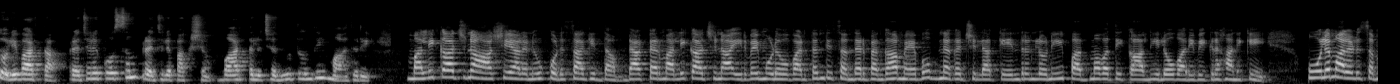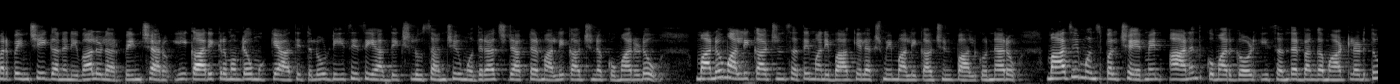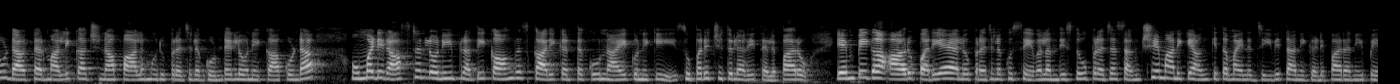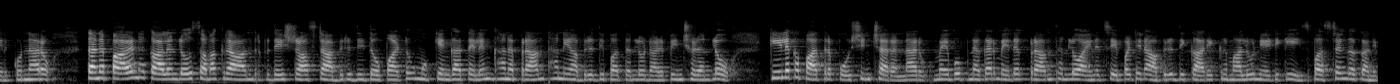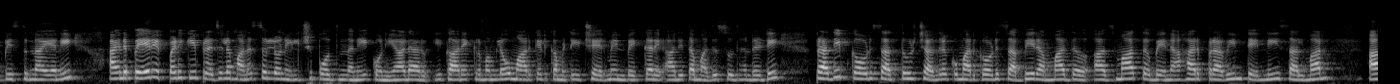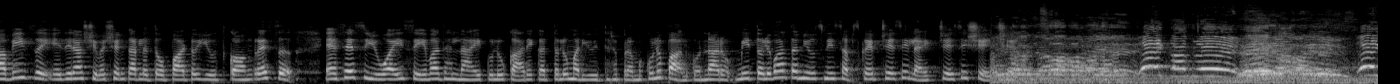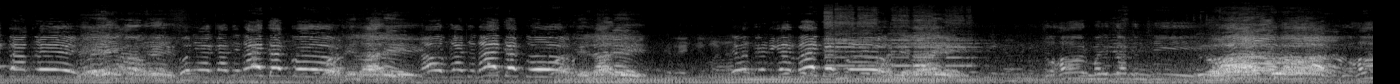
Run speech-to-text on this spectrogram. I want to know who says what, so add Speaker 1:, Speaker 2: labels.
Speaker 1: తొలి వార్త. ప్రజల కోసం ప్రజల పక్షం. వార్తలు చదువుతుంది మాధురి.
Speaker 2: మల్లికార్జున ఆశయాలను కొనసాగిద్దాం. డాక్టర్ మల్లికార్జున ఇరవై మూడవ వర్ధంతి సందర్భంగా మహబూబ్ నగర్ జిల్లా కేంద్రంలోని పద్మావతి కాలనీలో వారి విగ్రహానికి పూలమాలలు సమర్పించి ఘన నివాళులు అర్పించారు. ఈ కార్యక్రమంలో ముఖ్య అతిథులు డీసీసీ అధ్యక్షులు సంజీవ్ ముదిరాజ్ డాక్టర్ మల్లికార్జున కుమారుడు మను మల్లికార్జున్ సతీమణి భాగ్యలక్ష్మి మల్లికార్జున్ పాల్గొన్నారు. మాజీ మున్సిపల్ చైర్మన్ ఆనంద్ కుమార్ గౌడ్ ఈ సందర్భంగా మాట్లాడుతూ డాక్టర్ మల్లికార్జున పాలమూరు ప్రజల గుండెల్లోనే కాకుండా ఉమ్మడి రాష్ట్రంలోని ప్రతి కాంగ్రెస్ కార్యకర్తకు నాయకునికి సుపరిచితులని తెలిపారు. ఎంపీగా ఆరు పర్యాయాలు ప్రజలకు సేవలందిస్తూ ప్రజా సంక్షేమానికి అంకితమైన జీవితాన్ని గడిపారని పేర్కొన్నారు. తన పాలన కాలంలో సమగ్ర ఆంధ్రప్రదేశ్ రాష్ట్ర అభివృద్ధితో పాటు ముఖ్యంగా తెలంగాణ ప్రాంతాన్ని అభివృద్ధి పథంలో నడిపించడంలో కీలక పాత్ర పోషించారన్నారు. మహబూబ్ నగర్ మెదక్ ప్రాంతంలో ఆయన చేపట్టిన అభివృద్ధి కార్యక్రమాలు నేటికి స్పష్టంగా కనిపిస్తున్నాయని ఆయన పేరు ఎప్పటికీ ప్రజల మనస్సుల్లో నిలిచిపోతుందని కొనియాడారు. ఈ కార్యక్రమంలో market committee chairman Bekkari Anitha Madhusudan Reddy Pradeep Goud Sattur Chandrakumar Goud Sabbir Ahmed Azmath Benhur Praveen Tenny Salman Aveez Edira శివశంకర్లతో పాటు యూత్ కాంగ్రెస్ ఎస్ఎస్యుఐ సేవాదల్ నాయకులు కార్యకర్తలు మరియు ఇతర ప్రముఖులు పాల్గొన్నారు. మీ తొలివార్త న్యూస్ని సబ్స్క్రైబ్ చేసి లైక్ చేసి షేర్ చేయండి.
Speaker 3: రేవంత్ రెడ్డి గారి నాయకత్వం! జోహార్ మల్లికార్జున్ జీ! జోహార్!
